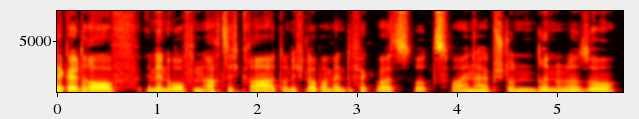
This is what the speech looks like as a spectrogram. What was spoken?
Deckel drauf, in den Ofen, 80 Grad und ich glaube am Endeffekt war es so zweieinhalb Stunden drin oder so.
